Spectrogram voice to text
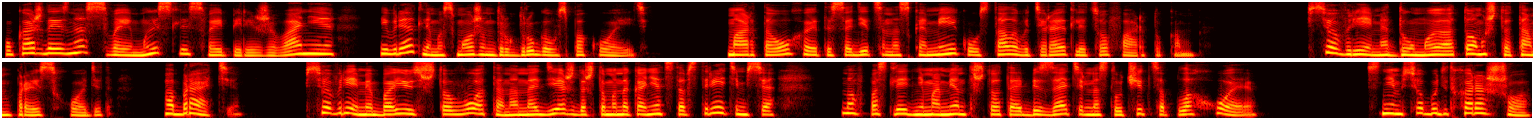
У каждой из нас свои мысли, свои переживания, и вряд ли мы сможем друг друга успокоить. Марта охает и садится на скамейку, устало вытирает лицо фартуком. Все время думаю о том, что там происходит о брате. Все время боюсь, что вот она, надежда, что мы наконец-то встретимся, но в последний момент что-то обязательно случится плохое. С ним все будет хорошо,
